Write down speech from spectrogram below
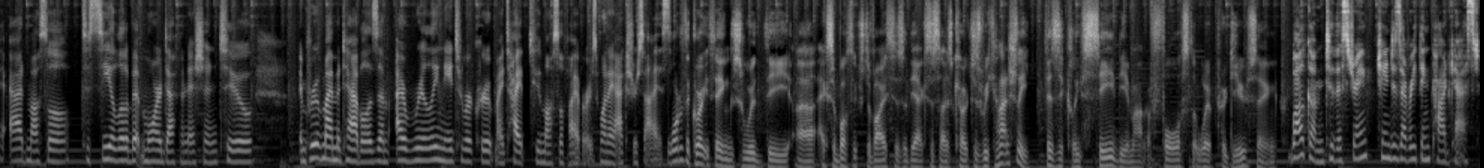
to add muscle, to see a little bit more definition, to improve my metabolism, I really need to recruit my type 2 muscle fibers when I exercise. One of the great things with the uh, Exerbotics devices at the exercise coach is we can actually physically see the amount of force that we're producing. Welcome to the Strength Changes Everything podcast,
